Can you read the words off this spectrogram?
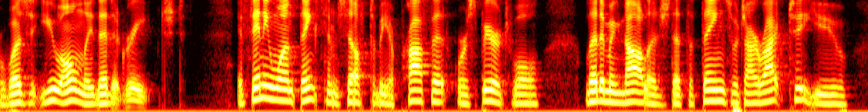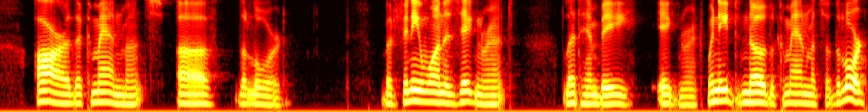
Or was it you only that it reached? If anyone thinks himself to be a prophet or spiritual, let him acknowledge that the things which I write to you are the commandments of the Lord. But if anyone is ignorant, let him be ignorant. We need to know the commandments of the Lord.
